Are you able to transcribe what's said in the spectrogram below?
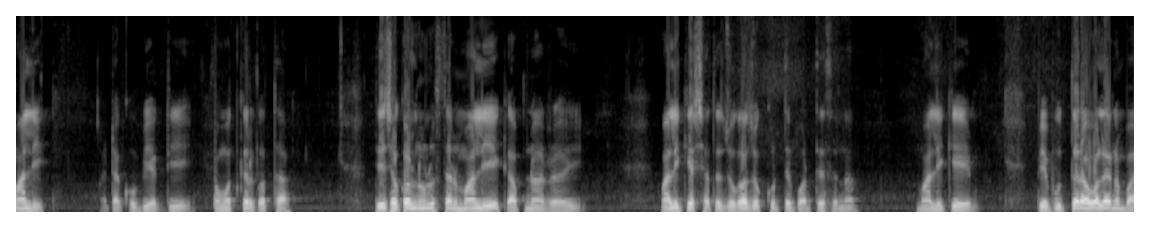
মালিক, এটা খুবই একটি চমৎকার কথা। যে সকল নুলুস্তার মালিক আপনার ওই মালিকের সাথে যোগাযোগ করতে পারতেছে না, মালিকে পেপুত্তরা বলেন বা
